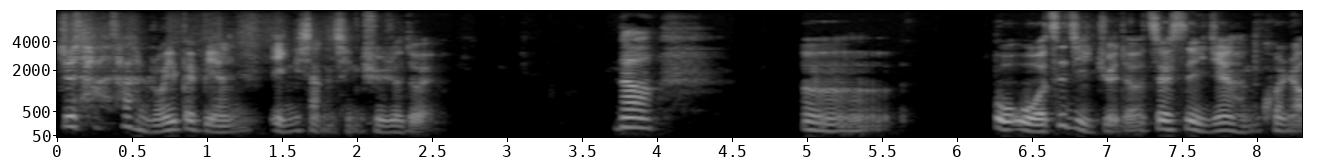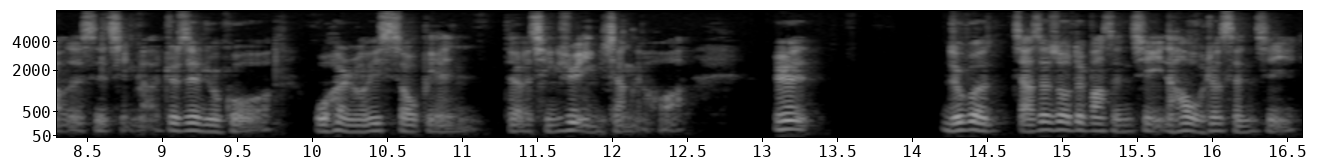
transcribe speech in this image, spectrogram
就是他他很容易被别人影响情绪，就对。那，呃，我我自己觉得这是一件很困扰的事情了，就是如果。我很容易受别人的情绪影响的话，因为如果假设说对方生气，然后我就生气，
